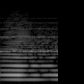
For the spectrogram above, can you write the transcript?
Música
